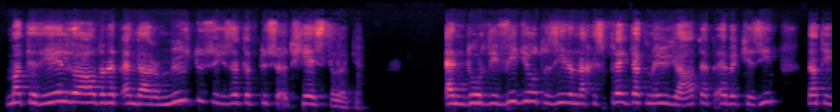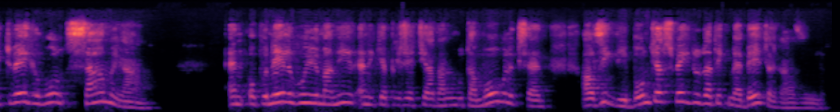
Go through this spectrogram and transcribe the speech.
materieel gehouden heb en daar een muur tussen gezet heb tussen het geestelijke. En door die video te zien en dat gesprek dat ik met u gehad heb, heb ik gezien dat die twee gewoon samengaan. En op een hele goede manier. En ik heb gezegd, ja, dan moet dat mogelijk zijn. Als ik die bontjas wegdoe, dat ik mij beter ga voelen.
